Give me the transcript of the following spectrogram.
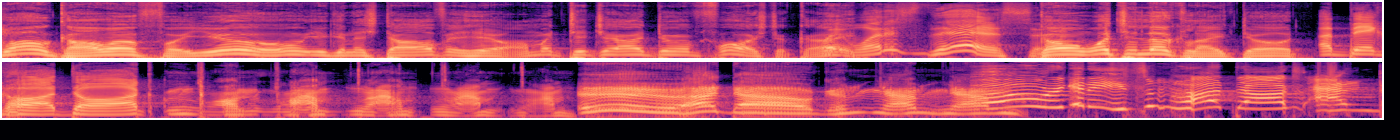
Well, Gawa, for you, you're gonna start over here. I'm gonna teach you how to do it first, okay? Wait, what is this? Go, what you look like, dude? A big hot dog. Ew, hot dog. Nom, nom. Oh, we're gonna eat some hot dogs. And,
